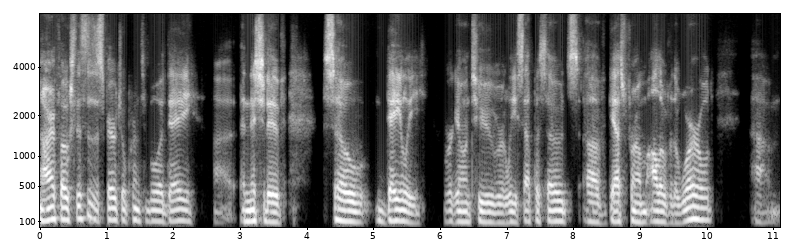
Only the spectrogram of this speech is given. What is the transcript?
All right, folks, this is a spiritual principle a day uh, initiative. So, daily, we're going to release episodes of guests from all over the world, um,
